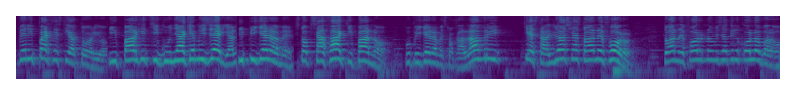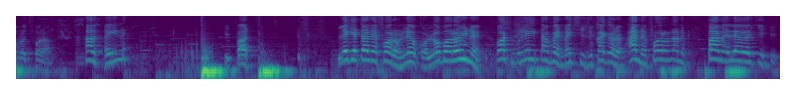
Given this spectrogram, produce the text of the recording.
δεν υπάρχει εστιατόριο. Υπάρχει τσιγκουνιά και μιζέρια. Ή πηγαίναμε στο ψαθάκι πάνω που πηγαίναμε στο Χαλάνδρι και στα λιώσια στο Ανεφόρον. Το Ανεφόρον νόμιζα ότι είναι κολόμπαρα εγώ πρώτη φορά. Αλλά είναι. Υπάρχει. Λέγεται Ανεφόρον. Λέω κολόμπαρο είναι. Όχι, μου λέει ταβέρνα. Έχεις σουζουκάκι ωραίο. Ανεφόρον, ανε. Πάμε, λέω εκεί.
